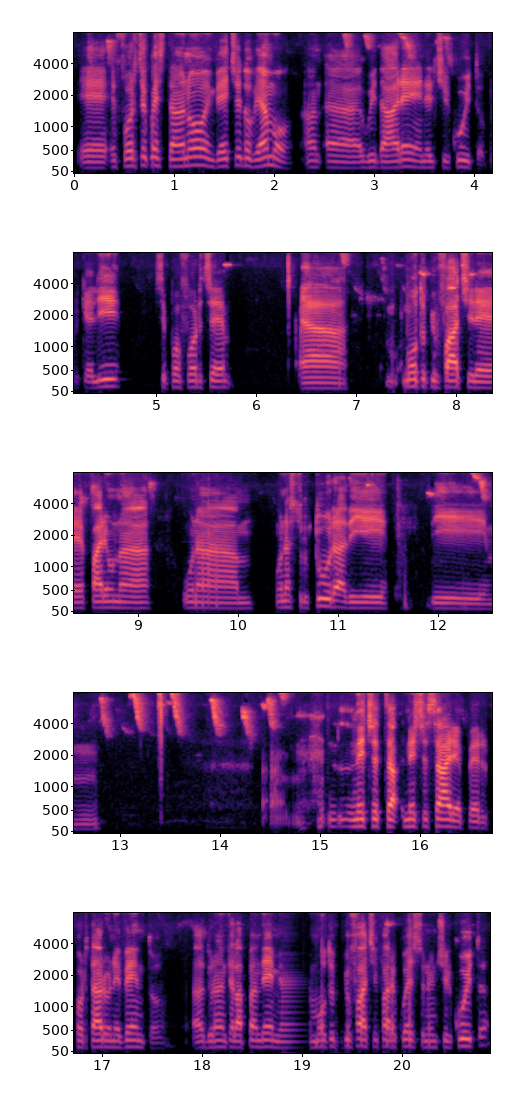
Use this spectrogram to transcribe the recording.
e, e, forse quest'anno invece dobbiamo uh, guidare nel circuito, perché lì si può forse uh, molto più facile fare una, una, una struttura di, di, um, necessaria per portare un evento uh, durante la pandemia. È molto più facile fare questo in un circuito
